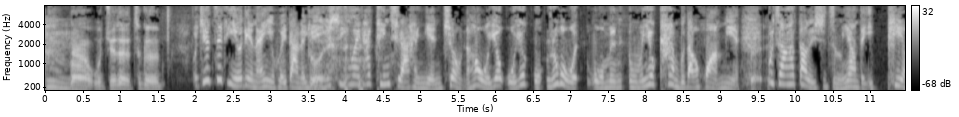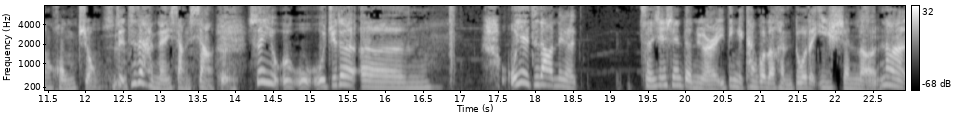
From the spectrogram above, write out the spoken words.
嗯，那我觉得这。个，我觉得这题有点难以回答的原因，是因为它听起来很严重，然后我又我又我，如果我我们我们又看不到画面，不知道它到底是怎么样的一片红肿，这真的很难想象。对，所以我我我觉得，嗯，我也知道那个陈先生的女儿一定也看过了很多的医生了。那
